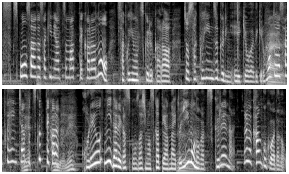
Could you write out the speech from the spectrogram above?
ススポンサーが先に集まってからの作品を作るからちょっと作品作りに影響ができる。本当は作品ちゃんと作ってからこれをに誰がスポンサーしますかってやらないといいものが作れない。それが韓国はだから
